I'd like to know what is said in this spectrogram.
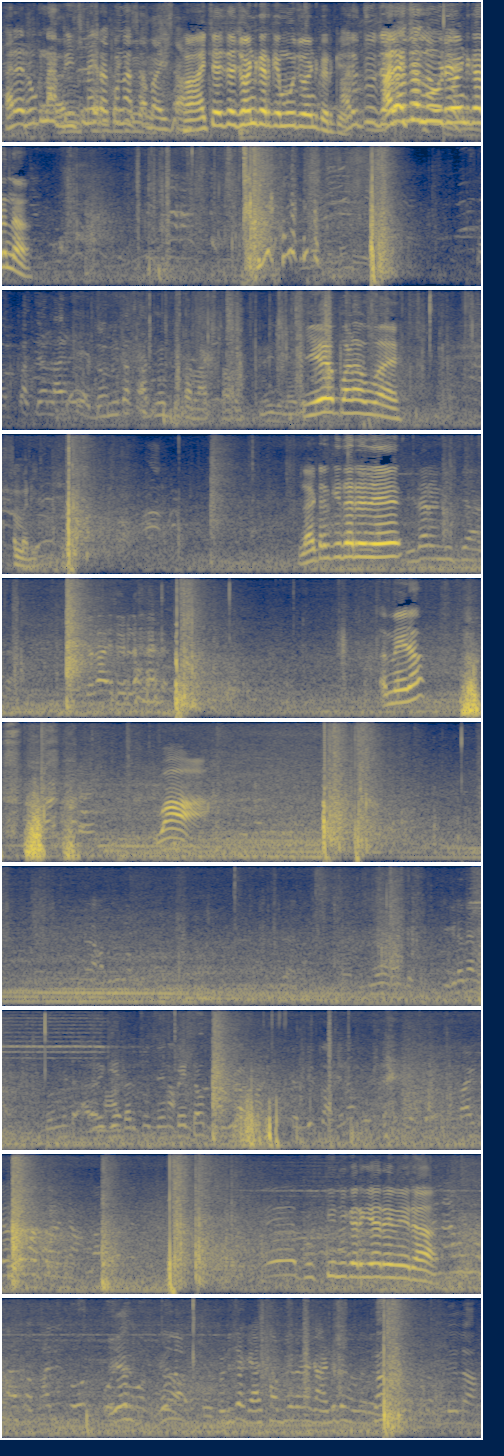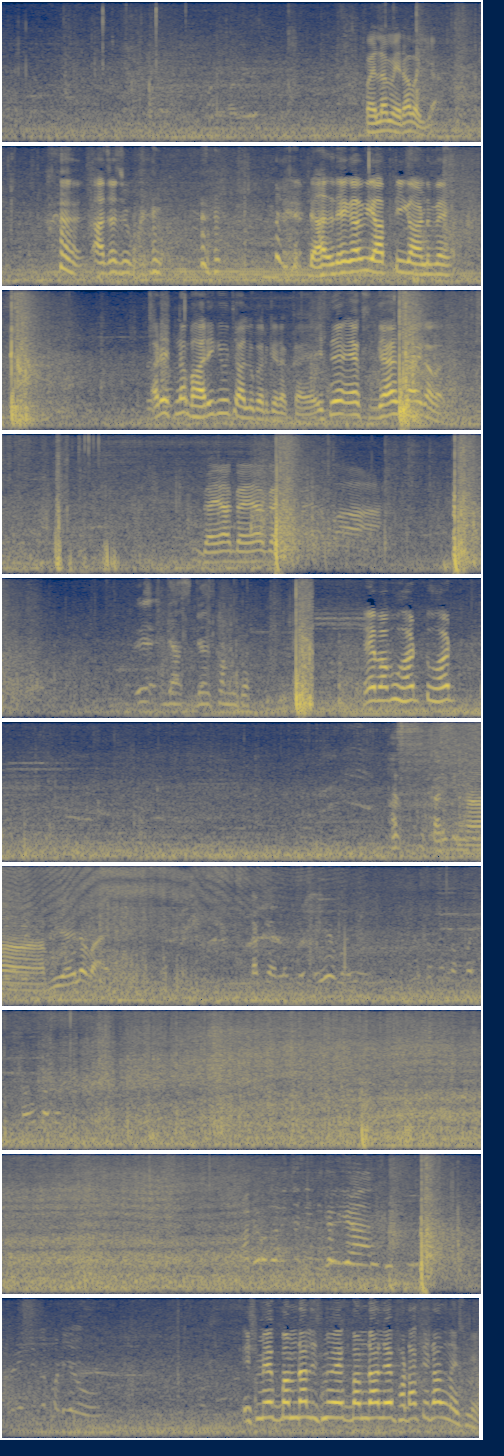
अरे रुक ना बीच में ही रखो ना सब भाई साहब। हाँ ऐसे ऐसे ज्वाइन करके मुँह ज्वाइन करके। अरे तू अरे ऐसे मुँह ज्वाइन करना। दोनों का साथ में फूटा ये पड़ा हुआ है। हमारी लाइटर किधर है रे? इधर है नीचे आ जा। अब मेरा? वाह। इकडे पुष्टी नहीं कर गया रे मेरा. पहला मेरा भैया। आजा झुक। डाल देगा भी आपकी गांड में। अरे इतना भारी क्यों चालू करके रखा है? इसने एक्स गैस जाएगा बस गया गया गया। गॅस गॅस कर। ए बाबू हट तू हट। बस करके। हाँ अभी आए ना भाई। लग गया लग गया ए भाई इसमें एक बम डाल इसमें एक बम डाल फटाक से डाल ना इसमें।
